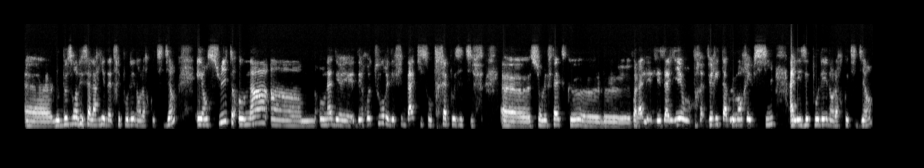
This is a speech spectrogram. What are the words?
le besoin des salariés d'être épaulés dans leur quotidien. Et ensuite, on a, un, on a des, des retours et des feedbacks qui sont très positifs euh, sur le fait que euh, le, voilà, les, les, alliés ont véritablement réussi à les épauler dans leur quotidien.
